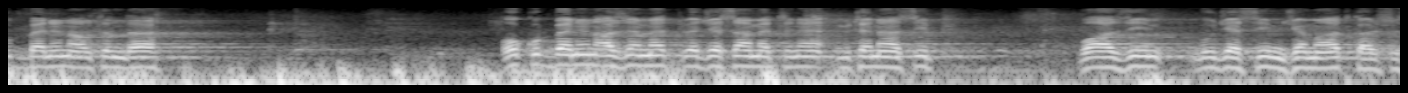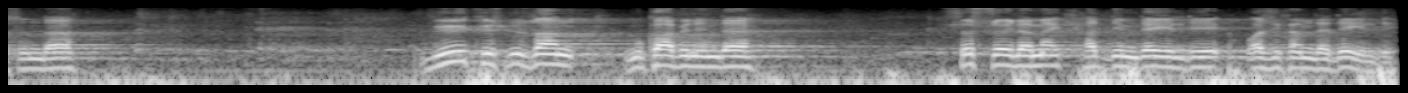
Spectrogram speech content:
kubbenin altında o kubbenin azamet ve cesametine mütenasip bu azim, bu cesim cemaat karşısında büyük hüsnü zan mukabilinde söz söylemek haddim değildi, vazifemde değildi.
